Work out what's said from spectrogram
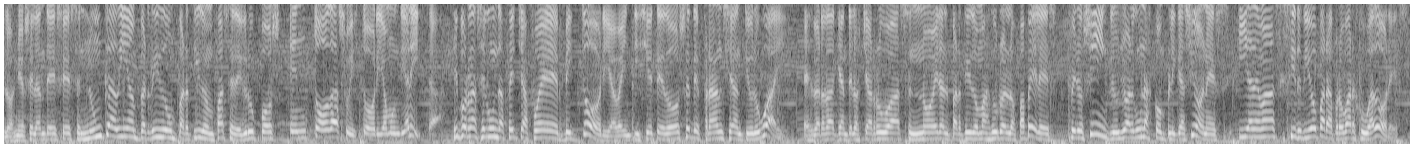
los neozelandeses nunca habían perdido un partido en fase de grupos en toda su historia mundialista. Y por la segunda fecha fue victoria 27-12 de Francia ante Uruguay. Es verdad que ante los charrúas no era el partido más duro en los papeles, pero incluyó algunas complicaciones y además sirvió para probar jugadores.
